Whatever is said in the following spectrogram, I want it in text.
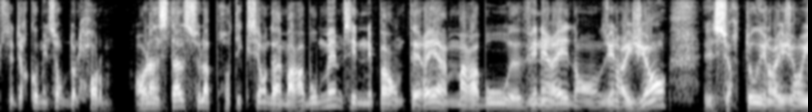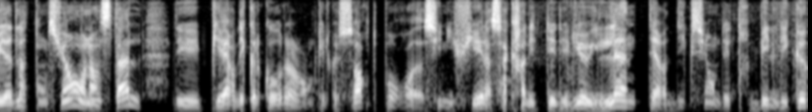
C'est-à-dire comme une sorte de l'horm. On l'installe sous la protection d'un marabout, même s'il n'est pas enterré, un marabout euh, vénéré dans une région, et surtout une région où il y a de la tension, on installe des pierres, des kerkour, en quelque sorte, pour euh, signifier la sacralité des lieux et l'interdiction d'être belliqueux,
